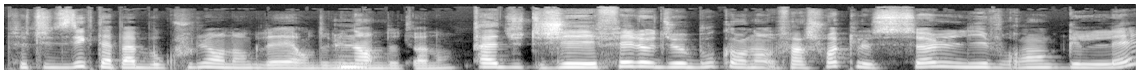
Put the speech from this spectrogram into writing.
Parce que tu disais que t'as pas beaucoup lu en anglais en 2022, toi, non? Pas du tout. J'ai fait l'audiobook en, enfin, je crois que le seul livre anglais,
